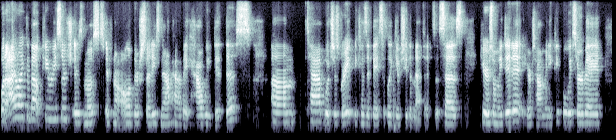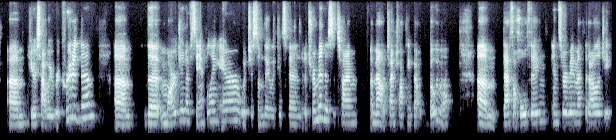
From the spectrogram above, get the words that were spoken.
What I like about Pew Research is most, if not all of their studies now have a how we did this um, tab, which is great because it basically gives you the methods. It says, here's when we did it, here's how many people we surveyed, um, here's how we recruited them. Um, the margin of sampling error, which is something we could spend a tremendous time amount of time talking about, but we won't. Um, that's a whole thing in survey methodology.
